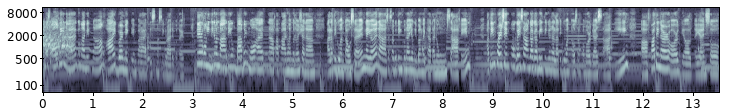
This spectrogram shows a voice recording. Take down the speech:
Mas okay na gumamit ng ivermectin para at least mas sigurado po tayo. Pero kung hindi naman maarte yung baboy mo at napapaanuhan mo naman siya ng uh, Latigo 1,000, ngayon, uh, sasagutin ko na yung ibang nagtatanong sa akin. At 10% po guys, ang gagamitin nyo na Latigo 1,000 pamorgas sa ating uh, fattener or gelt. Ayan, so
